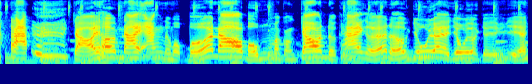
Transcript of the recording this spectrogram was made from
trời ơi, hôm nay ăn được một bữa no bụng mà còn cho được hai người nữa. Vui ơi là vui trời gì vậy?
